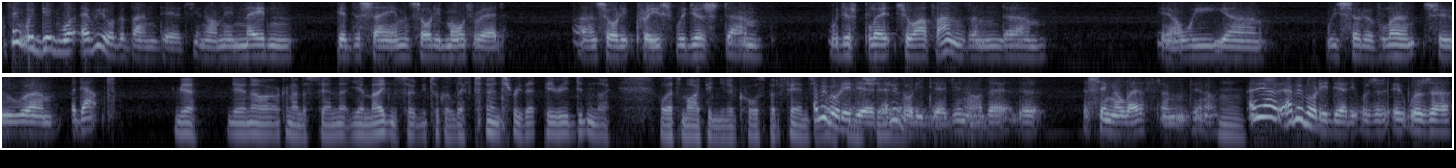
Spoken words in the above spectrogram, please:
I think we did what every other band did. You know, I mean, Maiden did the same, and so did Motorhead, and so did Priest. We just um, we just played to our fans, and um, you know, we uh, we sort of learnt to um, adapt. Yeah. Yeah, no, I can understand that. Yeah, Maiden certainly took a left turn through that period, didn't they? Well, that's my opinion, of course, but fans. Everybody fans did. Everybody that. did. You know, the the the singer left, and you know, mm. and yeah, everybody did. It was a, it was a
